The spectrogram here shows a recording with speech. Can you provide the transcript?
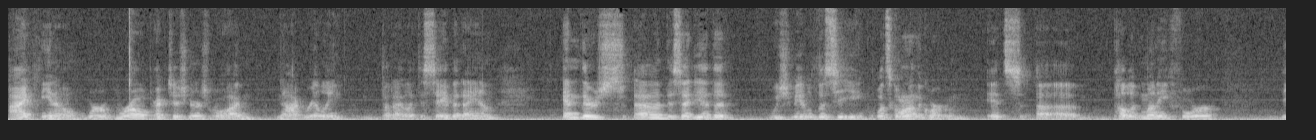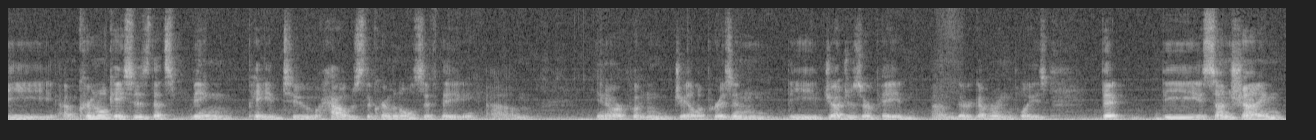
I, you know, we're we're all practitioners. Well, I'm not really, but I like to say that I am. And there's uh, this idea that we should be able to see what's going on in the courtroom. It's uh, public money for the um, criminal cases that's being paid to house the criminals if they, um, you know, are put in jail or prison. The judges are paid; um, they're government employees. The the sunshine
